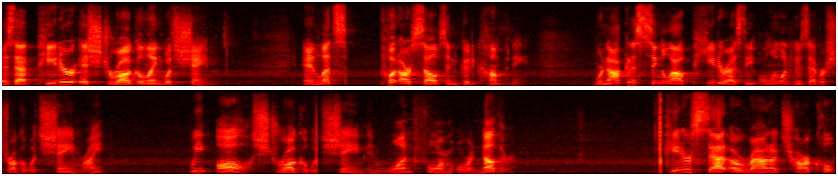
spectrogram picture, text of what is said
is that Peter is struggling with shame. And let's put ourselves in good company. We're not going to single out Peter as the only one who's ever struggled with shame, right? We all struggle with shame in one form or another. Peter sat around a charcoal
